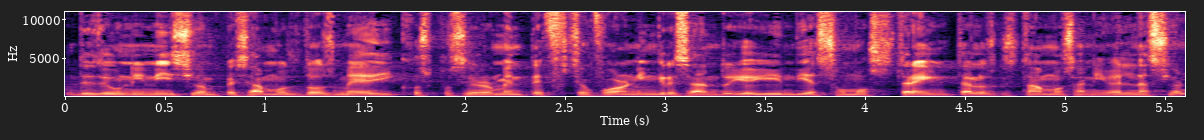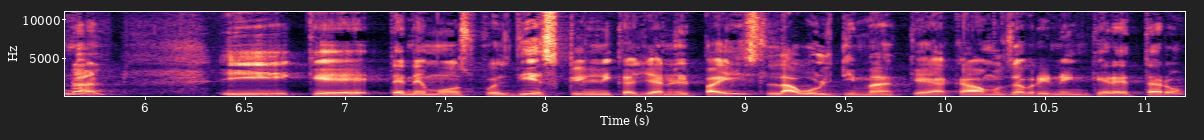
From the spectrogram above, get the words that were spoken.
desde un inicio empezamos dos médicos, posteriormente se fueron ingresando y hoy en día somos 30 los que estamos a nivel nacional y que tenemos pues 10 clínicas ya en el país, la última que acabamos de abrir en Querétaro,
